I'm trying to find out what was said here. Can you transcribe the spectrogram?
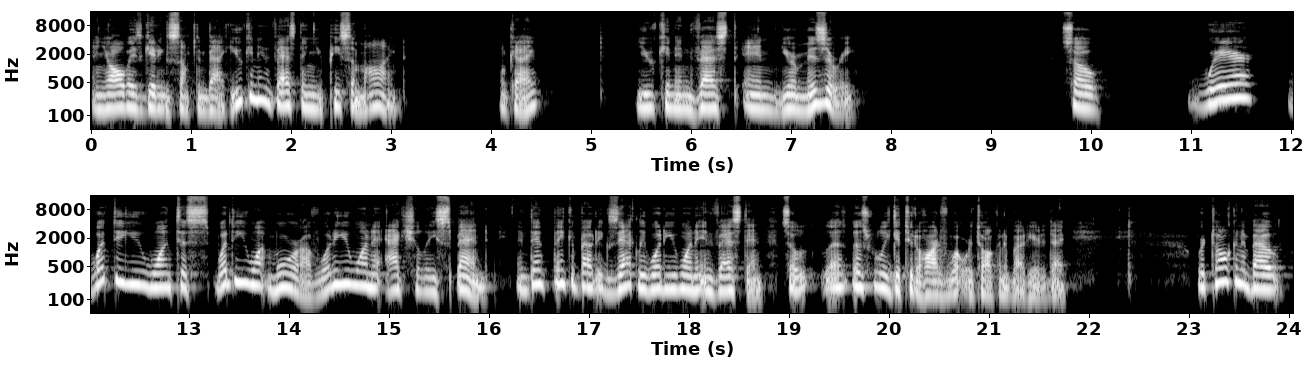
and you're always getting something back. You can invest in your peace of mind. Okay. You can invest in your misery. So, where what do you want to what do you want more of what do you want to actually spend and then think about exactly what do you want to invest in so let's, let's really get to the heart of what we're talking about here today we're talking about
